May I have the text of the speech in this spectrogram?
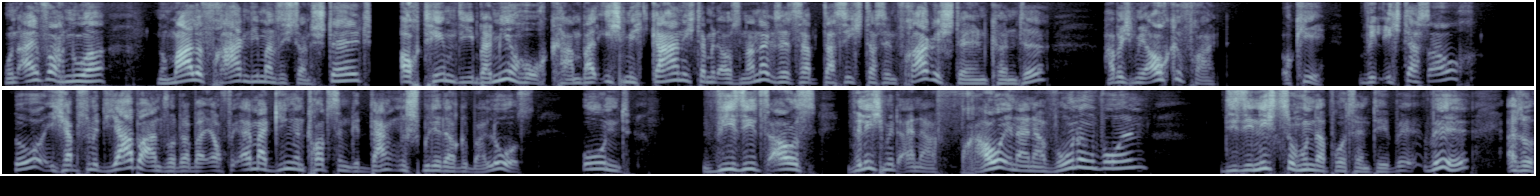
und einfach nur normale Fragen, die man sich dann stellt, auch Themen, die bei mir hochkamen, weil ich mich gar nicht damit auseinandergesetzt habe, dass ich das in Frage stellen könnte, habe ich mir auch gefragt, okay, will ich das auch? So, ich habe es mit Ja beantwortet, aber auf einmal gingen trotzdem Gedankenspiele darüber los. Und wie sieht's aus? Will ich mit einer Frau in einer Wohnung wohnen, die sie nicht zu 100% wi- will? Also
